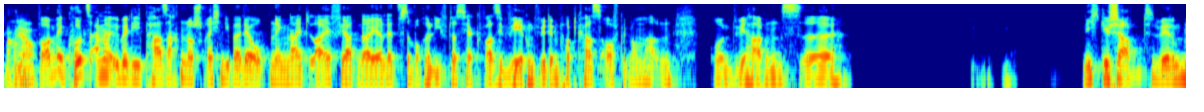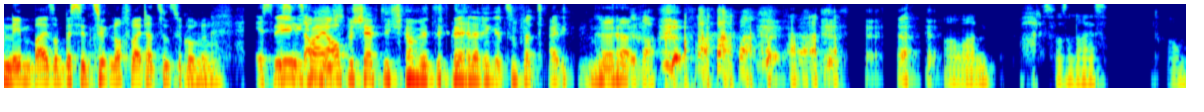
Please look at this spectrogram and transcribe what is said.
Ja. Wollen wir kurz einmal über die paar Sachen noch sprechen, die bei der Opening Night Live, wir hatten da ja letzte Woche lief das ja quasi während wir den Podcast aufgenommen hatten und wir haben es äh, nicht geschafft, während nebenbei so ein bisschen zu, noch weiter zuzugucken. Mhm. Es Nee, ist jetzt ich auch war nicht, ja auch beschäftigt damit, Herr der Ringe zu verteidigen. Oh Mann, oh, das war so nice. Traum.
